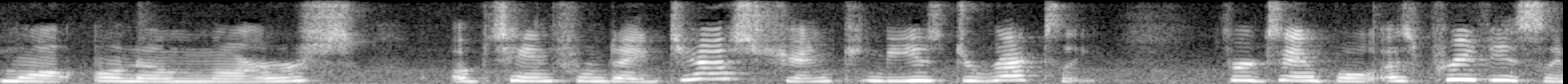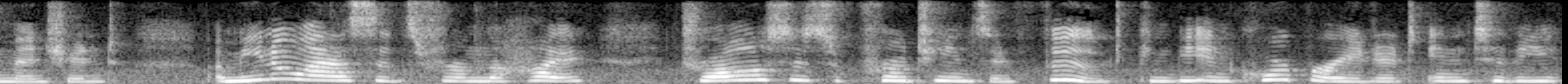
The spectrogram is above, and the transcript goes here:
monomers obtained from digestion can be used directly for example, as previously mentioned, amino acids from the hydrolysis of proteins in food can be incorporated into the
